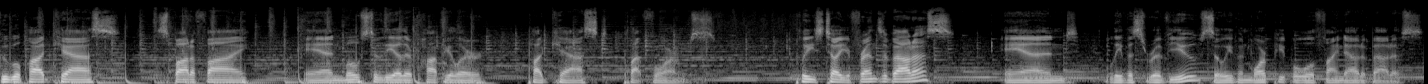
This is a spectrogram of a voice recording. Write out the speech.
Google Podcasts, Spotify, and most of the other popular podcast platforms. Please tell your friends about us and leave us a review so even more people will find out about us.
